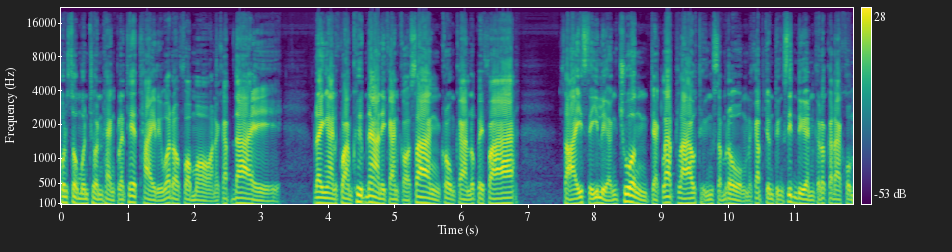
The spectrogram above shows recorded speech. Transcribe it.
ขนส่งมวลชนแห่งประเทศไทย หรือว่ารอฟมนะครับได้รายงานความคืบหน้าในการก่อสร้างโครงการรถไฟฟ้า สายสีเหลืองช่วงจากลาดพร้าวถึงสำโรงนะครับจนถึงสิ้นเดือนกรกฎาคม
